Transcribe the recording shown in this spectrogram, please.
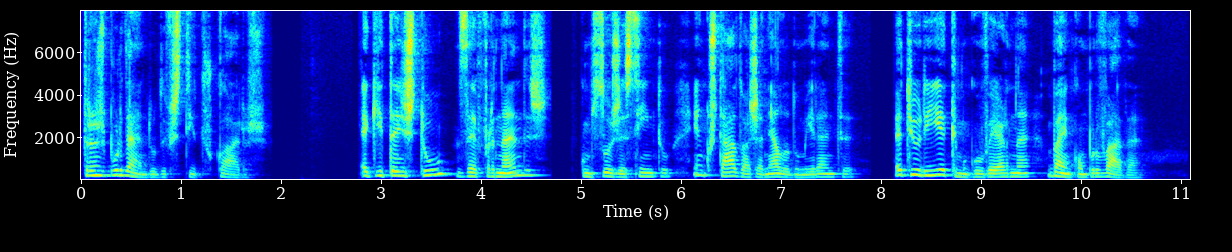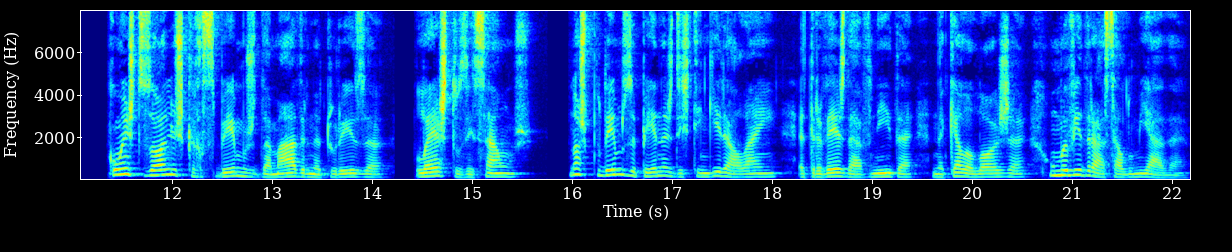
transbordando de vestidos claros. Aqui tens tu, Zé Fernandes, começou Jacinto, encostado à janela do mirante, a teoria que me governa, bem comprovada. Com estes olhos que recebemos da madre natureza, lestos e sãos, nós podemos apenas distinguir além, através da avenida, naquela loja, uma vidraça alumiada.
